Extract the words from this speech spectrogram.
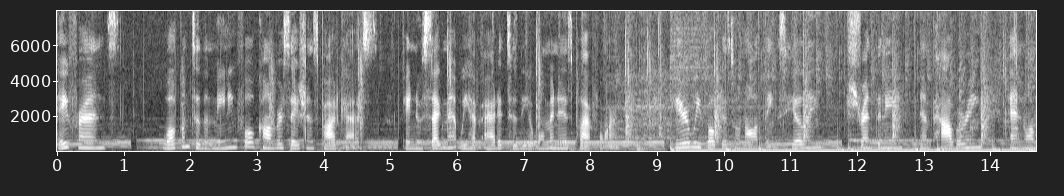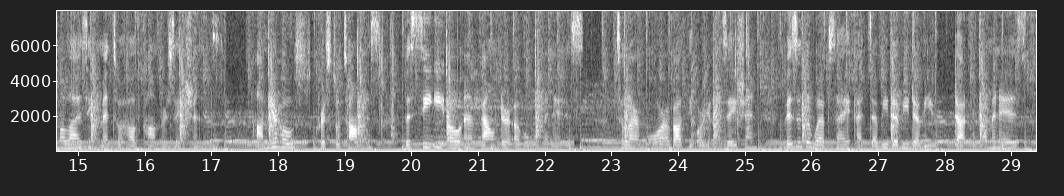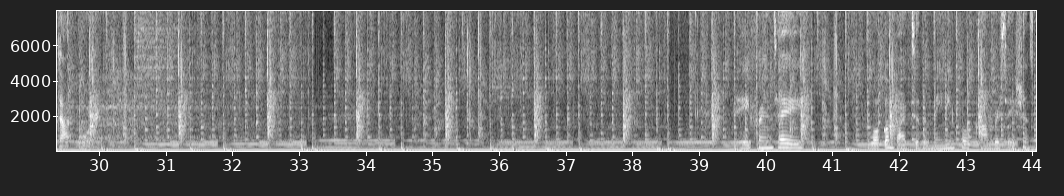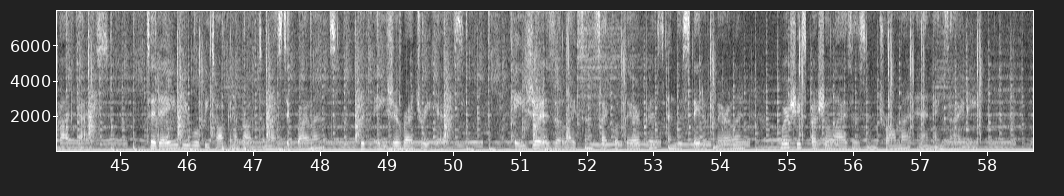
Hey, friends. Welcome to the Meaningful Conversations Podcast, a new segment we have added to the A Woman Is platform. Here we focus on all things healing, strengthening, empowering, and normalizing mental health conversations. I'm your host, Krystal Thomas, the CEO and founder of A Woman Is. To learn more about the organization, visit the website at www.awomanis.org. Hey, friends, hey. Welcome back to the Meaningful Conversations podcast. Today, we will be talking about domestic violence with Asia Rodriquez. Asia is a licensed psychotherapist in the state of Maryland where she specializes in trauma and anxiety.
